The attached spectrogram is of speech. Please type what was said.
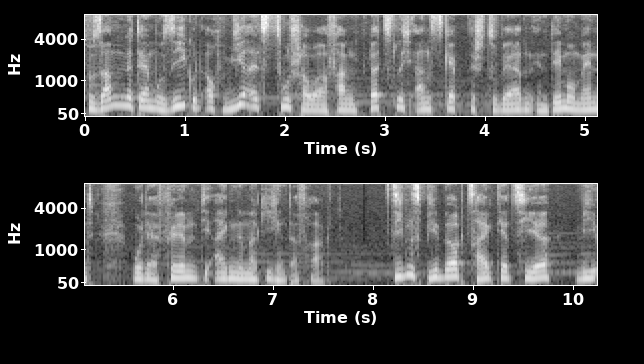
Zusammen mit der Musik und auch wir als Zuschauer fangen plötzlich an skeptisch zu werden in dem Moment, wo der Film die eigene Magie hinterfragt. Steven Spielberg zeigt jetzt hier, wie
